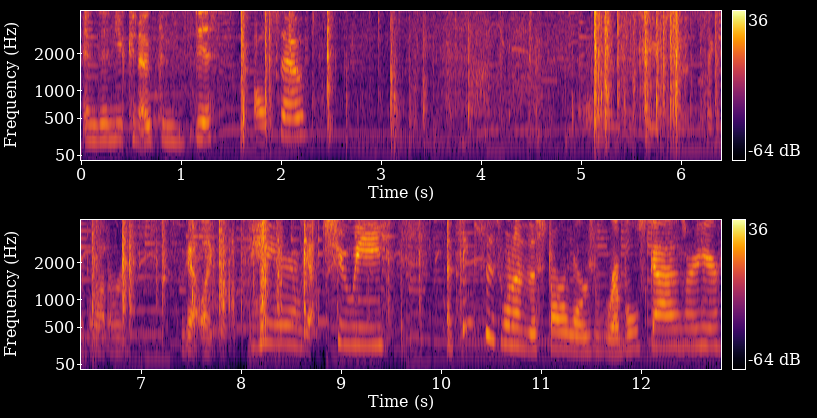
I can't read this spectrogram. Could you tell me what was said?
and then you can open this also. this is huge, so it's taking up a lot of room. So we got like here, we got Chewie. I think this is one of the Star Wars Rebels guys right here.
